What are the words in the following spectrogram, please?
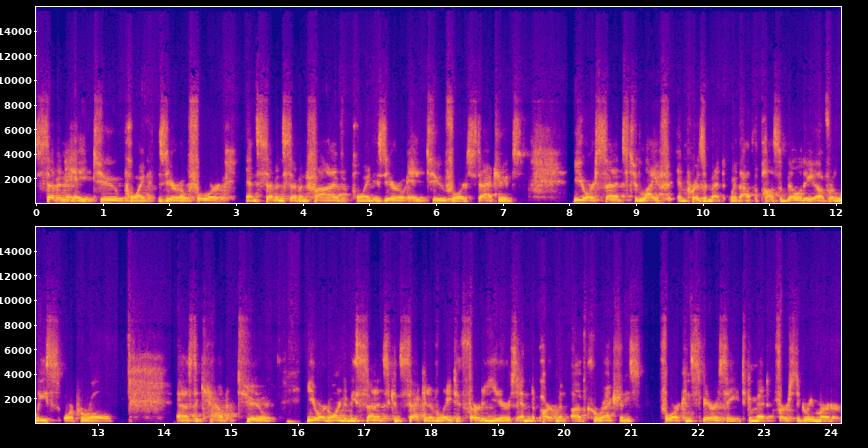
782.04 and 775.082 Florida statutes, you are sentenced to life imprisonment without the possibility of release or parole. As to count two, you are going to be sentenced consecutively to 30 years in the Department of Corrections for conspiracy to commit first degree murder.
